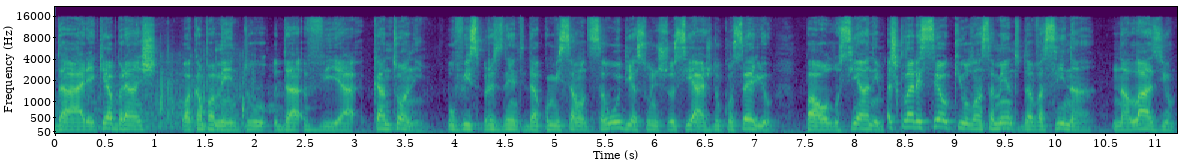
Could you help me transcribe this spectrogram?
da área que abrange o acampamento da Via Cantoni. O vice-presidente da Comissão de Saúde e Assuntos Sociais do Conselho, Paulo Luciani, esclareceu que o lançamento da vacina na Lásio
